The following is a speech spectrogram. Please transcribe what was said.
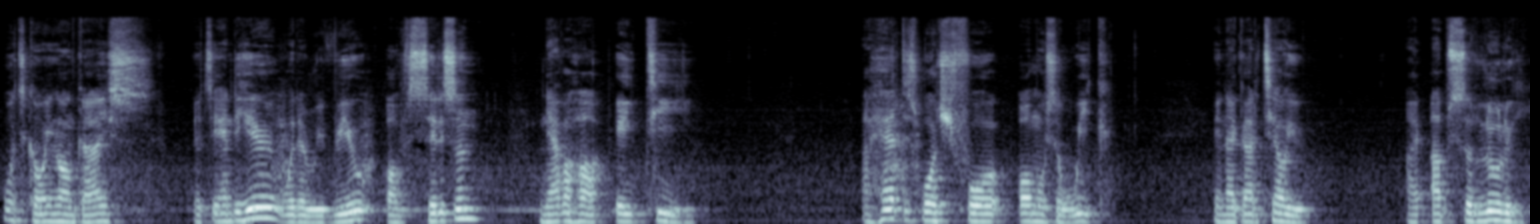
What's going on guys? It's Andy here with a review of Citizen Navihawk AT. I had this watch for almost a week and I gotta tell you, I absolutely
